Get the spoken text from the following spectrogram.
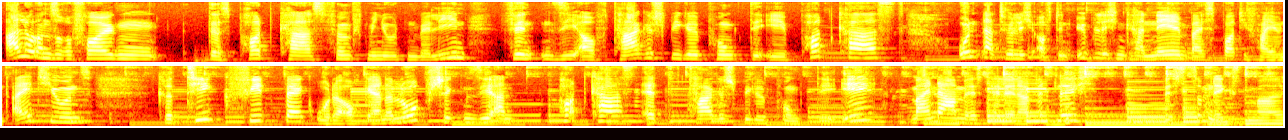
Alle unsere Folgen des Podcasts 5 Minuten Berlin finden Sie auf tagesspiegel.de Podcast und natürlich auf den üblichen Kanälen bei Spotify und iTunes. Kritik, Feedback oder auch gerne Lob schicken Sie an podcast.tagesspiegel.de. Mein Name ist Helena Wittlich. Bis zum nächsten Mal.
